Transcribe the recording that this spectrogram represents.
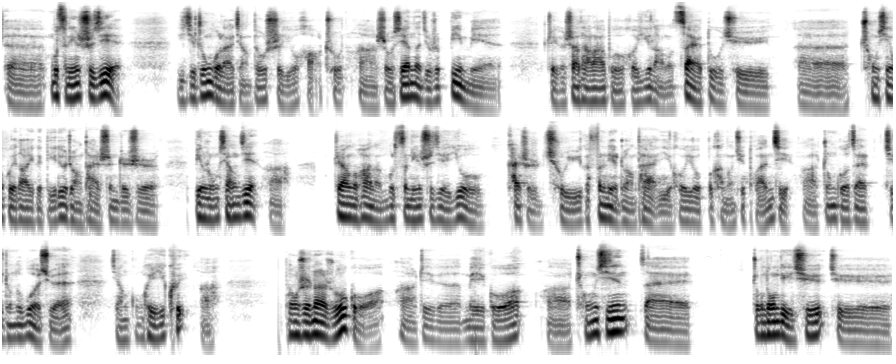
呃穆斯林世界以及中国来讲都是有好处的啊。首先呢，就是避免这个沙特阿拉伯和伊朗再度去呃重新回到一个敌对状态，甚至是兵戎相见啊。这样的话呢，穆斯林世界又开始处于一个分裂状态，以后又不可能去团结啊。中国在其中的斡旋将功亏一篑啊。同时呢，如果啊这个美国啊重新在中东地区去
